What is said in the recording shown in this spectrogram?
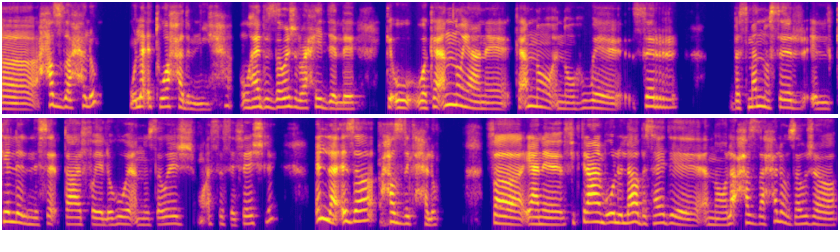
آآ حظّها حلو ولقت واحد منيح، وهذا الزواج الوحيد يلّي ك و وكأنه يعني كأنه إنه هو سِر بس منّه سِر ال كل النساء بتعرفه يلّي هو إنه الزواج مؤسسة فاشلة إلّا إذا حظِّك حلو. فيعني في كتير عالم بيقولوا لا بس هيدي إنه لأ حظها حلو زوجها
